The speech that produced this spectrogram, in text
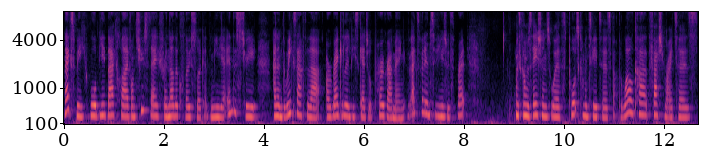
Next week, we'll be back live on Tuesday for another close look at the media industry, and in the weeks after that, our regularly scheduled programming of expert interviews with Brett with conversations with sports commentators about the World Cup, fashion writers,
